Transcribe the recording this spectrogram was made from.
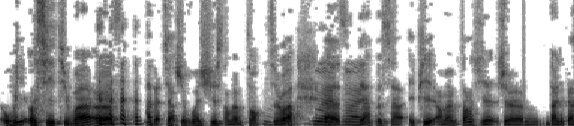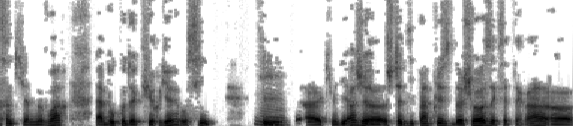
Oui, aussi, tu vois. euh, c'est- ah bah tiens, je vois juste en même temps, tu vois. Ouais, Euh, c'était ouais. un peu ça. Et puis en même temps, j'ai, je, dans les personnes qui viennent me voir, il y a beaucoup de curieux aussi qui, Hmm. euh, qui me disent, ah, je, je te dis pas plus de choses, etc. Euh,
